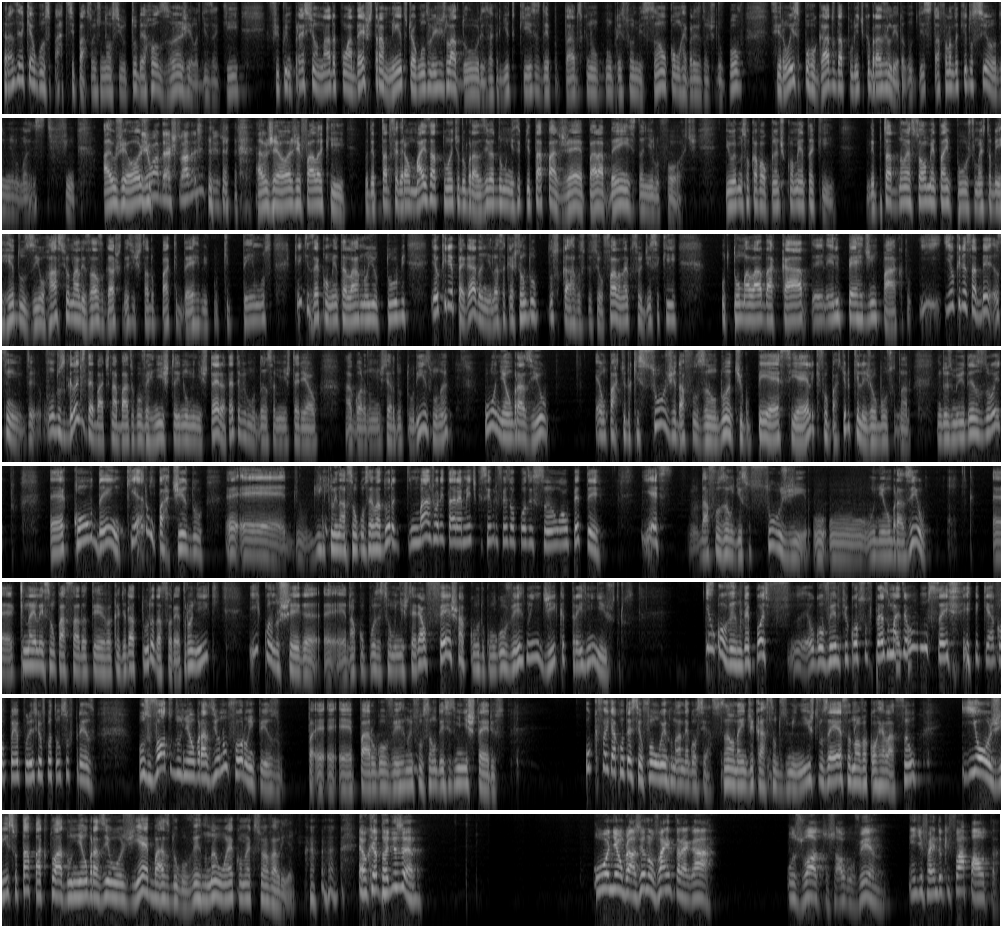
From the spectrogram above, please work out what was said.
Trazer aqui algumas participações no nosso YouTube. A Rosângela diz aqui: fico impressionada com o adestramento de alguns legisladores. Acredito que esses deputados que não cumprem sua missão como representantes do povo serão expurgados da política brasileira. Não disse, está falando aqui do senhor, Danilo, mas enfim. Aí o George. Eu adestrado é difícil. Aí o George fala aqui: o deputado federal mais atuante do Brasil é do município de Itapajé. Parabéns, Danilo Forte. E o Emerson Cavalcante comenta aqui: deputado não é só aumentar imposto, mas também reduzir ou racionalizar os gastos desse estado paquidérmico que temos. Quem quiser, comenta lá no YouTube. Eu queria pegar, Danilo, essa questão do, dos cargos que o senhor fala, né? Que o senhor disse que o toma lá da cá, ele, ele perde impacto. E, e, eu queria saber, assim, um dos grandes debates na base governista e no Ministério, até teve mudança ministerial agora no Ministério do Turismo, né? O União Brasil é um partido que surge da fusão do antigo PSL, que foi o partido que elegeu o Bolsonaro em 2018, é, com o DEM, que era um partido é, é, de inclinação conservadora, majoritariamente que sempre fez oposição ao PT. E esse, da fusão disso surge o, o União Brasil, é, que na eleição passada teve a candidatura da Soraya Tronic, e quando chega é, é, na composição ministerial, fecha acordo com o governo e indica três ministros. E o governo depois, o governo ficou surpreso, mas eu não sei se quem acompanha a política ficou tão surpreso. Os votos do União Brasil não foram em peso é, é, é, para o governo em função desses ministérios. O que foi que aconteceu? Foi um erro na negociação, na indicação dos ministros? É essa nova correlação? E hoje isso está pactuado? União Brasil hoje é base do governo? Não é? Como é que o senhor avalia? é o que eu estou dizendo. O União Brasil não vai entregar os votos ao governo indiferente do que for a pauta.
